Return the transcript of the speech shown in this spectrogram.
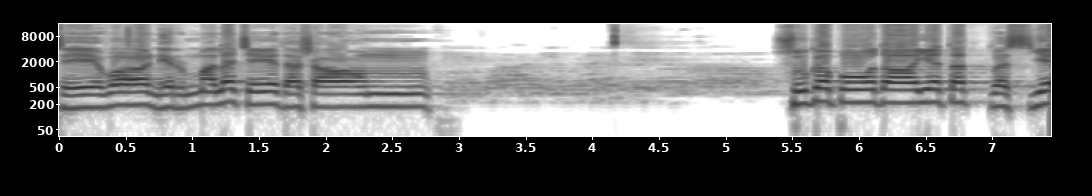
சேவா நிர்மலச்சேதசாம் சுகபோதாய தத்வஸ்ய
